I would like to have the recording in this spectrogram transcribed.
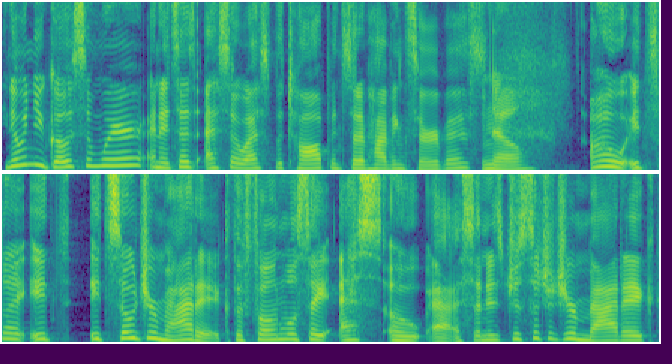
you know when you go somewhere and it says SOS at the top instead of having service? no Oh, it's like it's it's so dramatic. The phone will say SOS and it's just such a dramatic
